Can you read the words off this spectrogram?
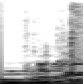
you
